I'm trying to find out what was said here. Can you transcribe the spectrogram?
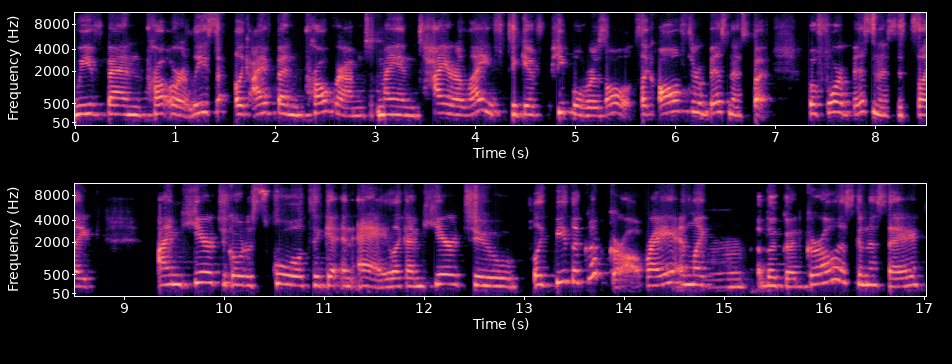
we've been pro or at least like I've been programmed my entire life to give people results, like all through business. But before business, it's like, I'm here to go to school to get an A. Like I'm here to like be the good girl, right? And like mm-hmm. the good girl is going to say,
